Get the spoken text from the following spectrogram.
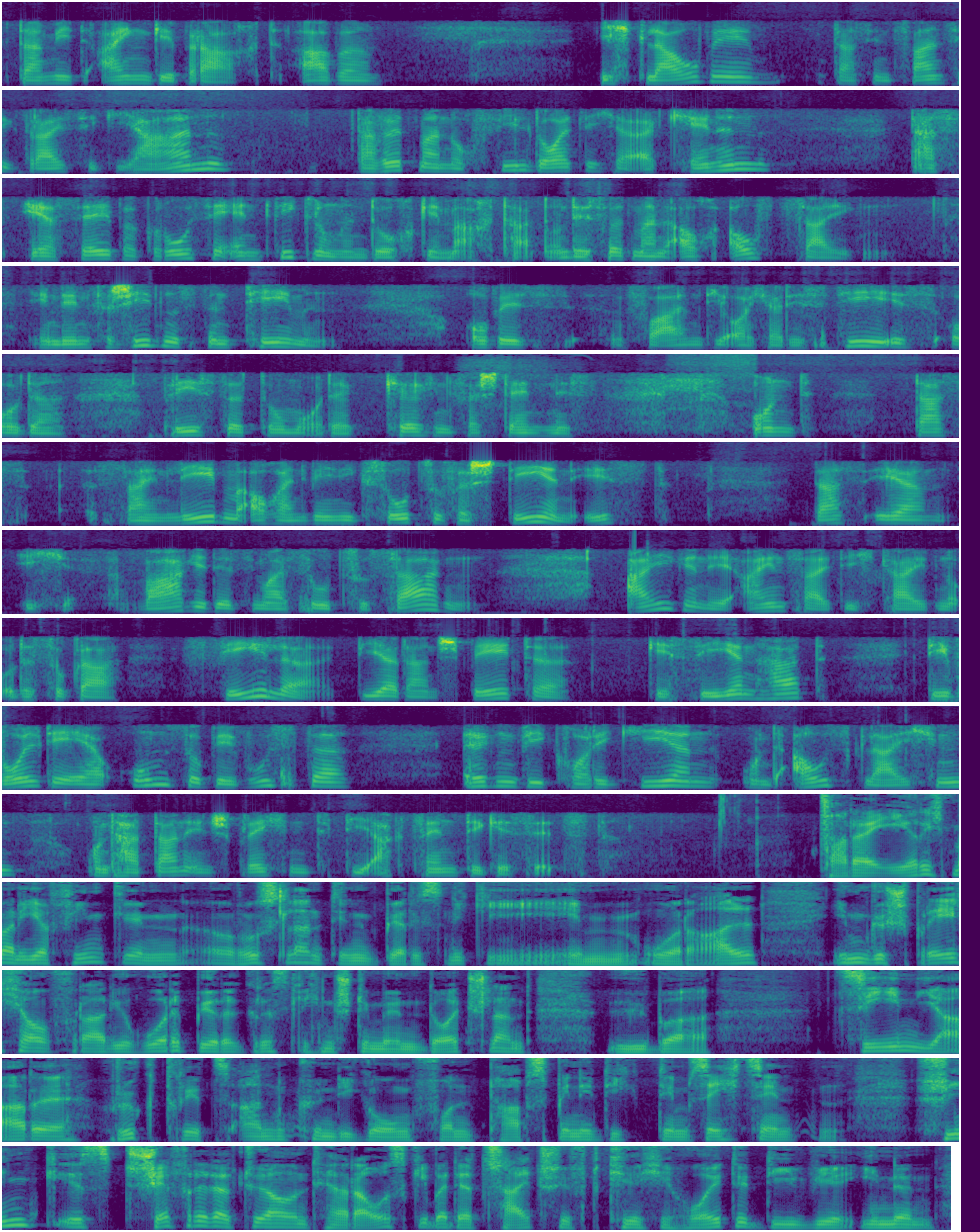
damit eingebracht, aber ich glaube, dass in 20, 30 Jahren, da wird man noch viel deutlicher erkennen, dass er selber große Entwicklungen durchgemacht hat. Und das wird man auch aufzeigen in den verschiedensten Themen, ob es vor allem die Eucharistie ist oder Priestertum oder Kirchenverständnis. Und dass sein Leben auch ein wenig so zu verstehen ist, dass er, ich wage das mal so zu sagen, eigene Einseitigkeiten oder sogar Fehler, die er dann später gesehen hat, die wollte er umso bewusster irgendwie korrigieren und ausgleichen und hat dann entsprechend die Akzente gesetzt. Pfarrer Erich Maria Fink in Russland, in Beresniki im Ural, im Gespräch auf Radio Horeb ihrer christlichen Stimme in Deutschland über zehn Jahre Rücktrittsankündigung von Papst Benedikt XVI. Fink ist Chefredakteur und Herausgeber der Zeitschrift Kirche heute, die wir Ihnen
